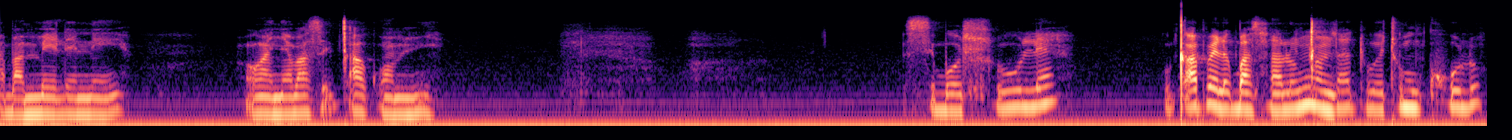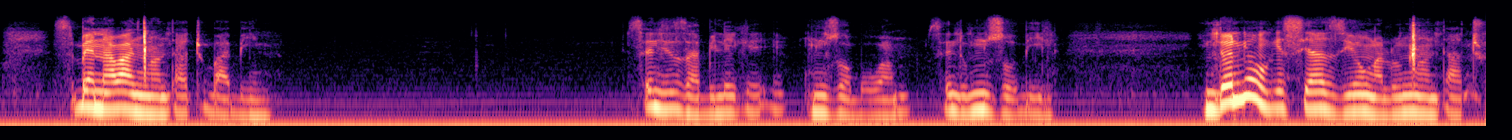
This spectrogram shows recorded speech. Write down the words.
abameleneyo okanye abasicakomnye sibohlule uqaphele ukuba sinalo unxantathu wethu omkhulu sibe nabanxantathu babini. Sendizabile ke umzobo wam sendimzobile. Yintoni ke ngoku esiyaziyo ngalo nxantathu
